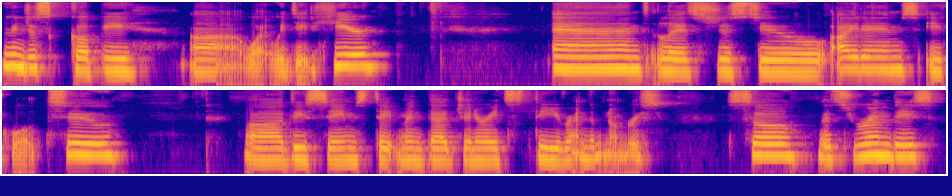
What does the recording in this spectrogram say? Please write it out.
we can just copy uh, what we did here. And let's just do items equal to uh, the same statement that generates the random numbers. So let's run this.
